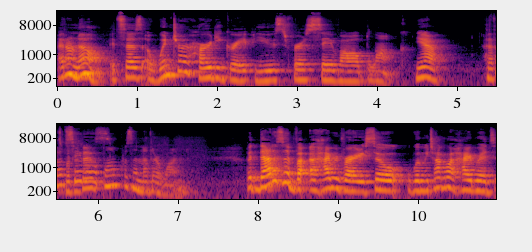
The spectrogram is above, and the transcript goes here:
I don't know. It says a winter hardy grape used for Seyval Blanc. Yeah, I that's thought what it Sauvignon is. Blanc was another one. But that is a, a hybrid variety. So when we talk about hybrids,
